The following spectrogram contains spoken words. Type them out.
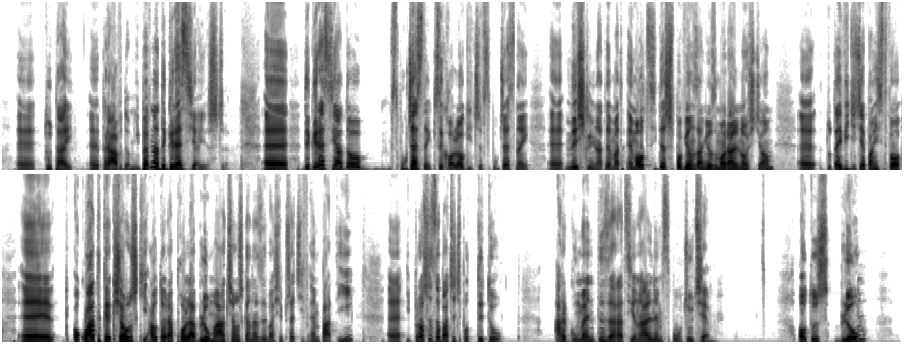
tutaj prawdą. I pewna dygresja jeszcze. Dygresja do współczesnej psychologii czy współczesnej e, myśli na temat emocji, też w powiązaniu z moralnością. E, tutaj widzicie Państwo e, okładkę książki autora Paula Bluma. Książka nazywa się Przeciw empatii. E, I proszę zobaczyć podtytuł. Argumenty za racjonalnym współczuciem. Otóż Bloom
